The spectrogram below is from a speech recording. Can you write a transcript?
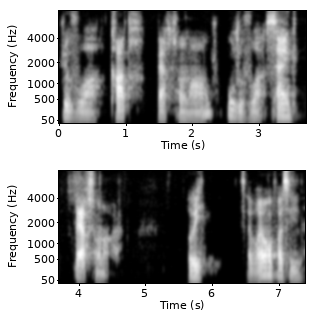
je vois quatre personnages ou je vois cinq personnages. Oui, c'est vraiment facile.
